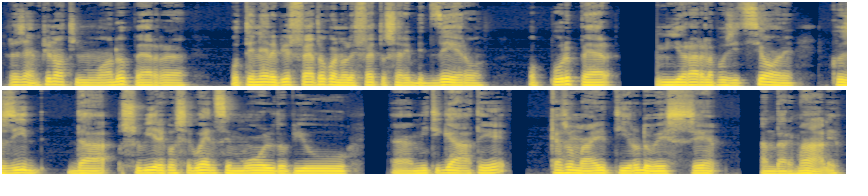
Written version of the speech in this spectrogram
Per esempio, un ottimo modo per ottenere più effetto quando l'effetto sarebbe zero, oppure per migliorare la posizione, così da subire conseguenze molto più eh, mitigate casomai il tiro dovesse andare male.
